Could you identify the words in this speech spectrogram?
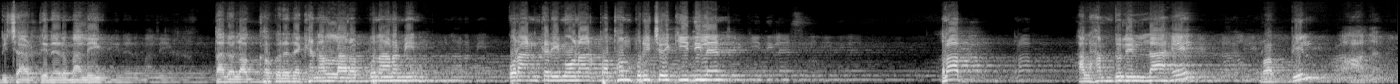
বিচার দিনের মালিক। তাহলে লক্ষ্য করে দেখেন আল্লাহ রব্বুল আলমিন কোরআন করিম ওনার প্রথম পরিচয় কি দিলেন? রব। আলহামদুলিল্লাহ রব্বিল আলামিন।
